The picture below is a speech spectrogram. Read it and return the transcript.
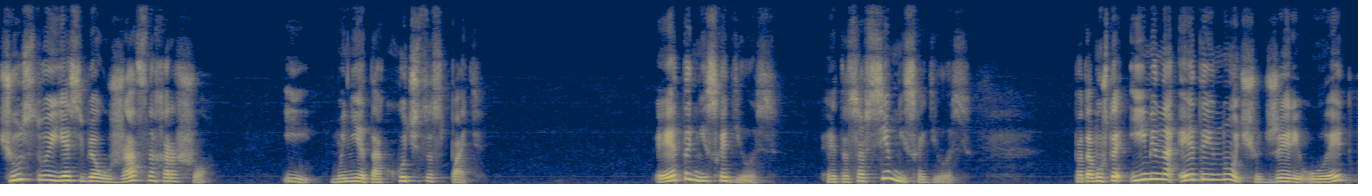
«Чувствую я себя ужасно хорошо» и «Мне так хочется спать». Это не сходилось. Это совсем не сходилось. Потому что именно этой ночью Джерри Уэйт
